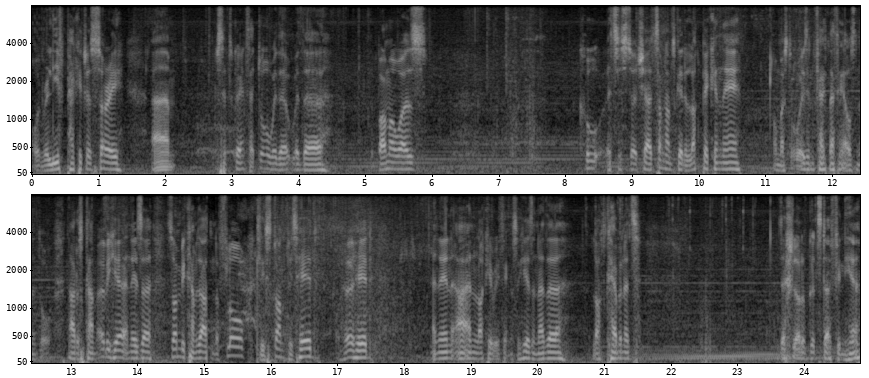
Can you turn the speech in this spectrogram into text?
Or relief packages, sorry. Um, just have to go into that door where the, where the, the bomber was. Cool, let's just search out. Sometimes get a lockpick in there. Almost always, in fact, nothing else in the door. Now just come over here and there's a zombie comes out on the floor. Quickly stomp his head, or her head. And then I unlock everything. So here's another locked cabinet. There's actually a lot of good stuff in here.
